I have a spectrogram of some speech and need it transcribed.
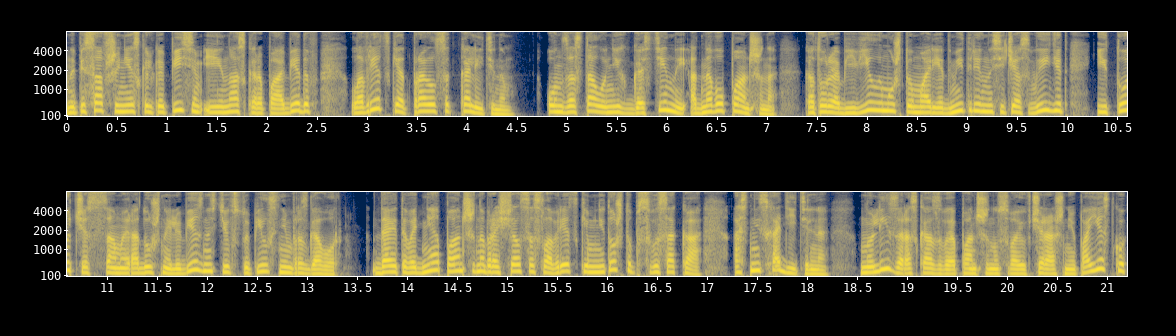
Написавший несколько писем и наскоро пообедав, Лаврецкий отправился к Калитинам он застал у них в гостиной одного паншина, который объявил ему, что Мария Дмитриевна сейчас выйдет, и тотчас с самой радушной любезностью вступил с ним в разговор. До этого дня Паншин обращался с Лаврецким не то чтобы свысока, а снисходительно, но Лиза, рассказывая Паншину свою вчерашнюю поездку,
